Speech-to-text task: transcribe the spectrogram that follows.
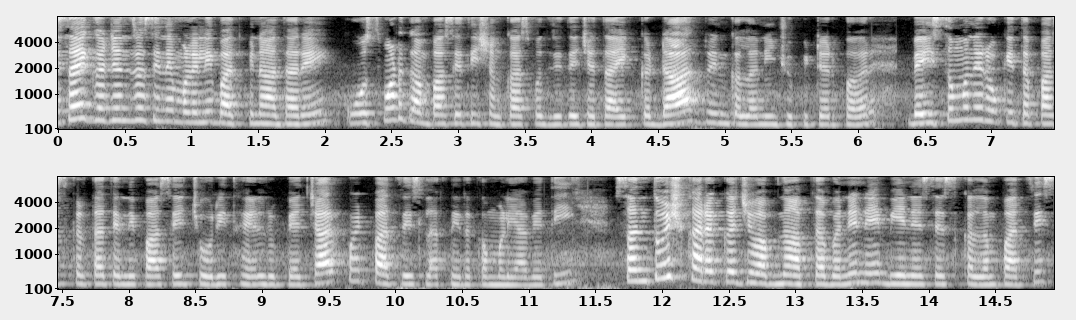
એસઆઈ ગજેન્દ્રસિંહને મળેલી બાતમીના આધારે કોસમડ ગામ પાસેથી શંકાસ્પદ રીતે જતા એક ડાર્ક ગ્રીન કલરની જુપિટર પર બે ઇસમોને રોકી તપાસ કરતા તેમની પાસે ચોરી થયેલ રૂપિયા ચાર પોઈન્ટ પાંત્રીસ લાખની રકમ મળી આવી હતી. સંતોષકારક જવાબ ન આપતા બંનેને બીએનએસએસ કલમ પાંત્રીસ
